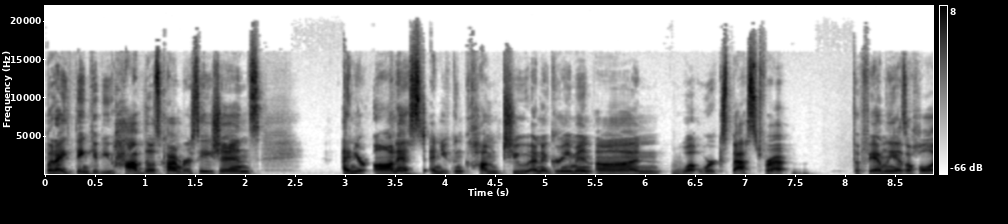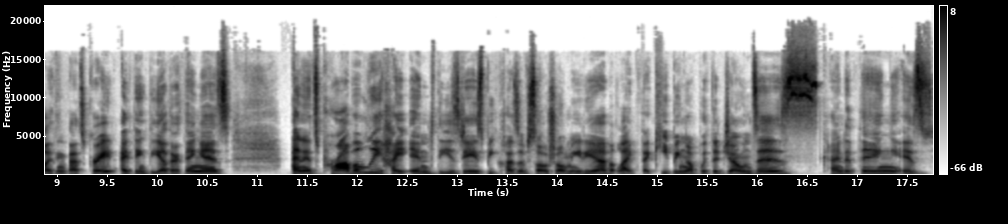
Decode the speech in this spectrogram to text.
But I think if you have those conversations, and you're honest and you can come to an agreement on what works best for uh, the family as a whole, I think that's great. I think the other thing is, and it's probably heightened these days because of social media, but like the keeping up with the Joneses kind of thing is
